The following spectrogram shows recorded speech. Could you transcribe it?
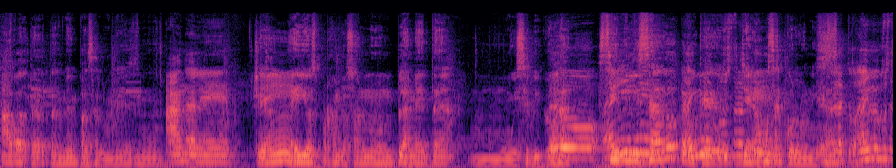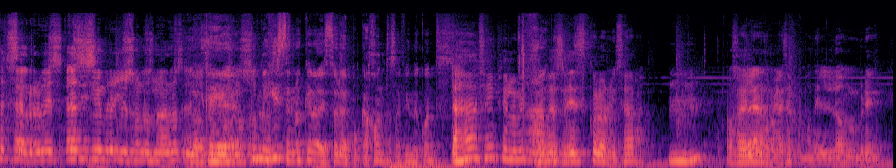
Avatar también pasa lo mismo. Ándale. Sí. Ellos, por ejemplo, son un planeta muy civi- o sea, Pero civilizado, me- pero que llegamos que- a colonizar. Exacto, a mí me gusta que sea al revés. Casi siempre ellos son los malos. Lo que tú me dijiste, ¿no? Que era la historia de Pocahontas, a fin de cuentas. Ajá, sí, sí, lo mismo, Ah, es, pues es colonizar. O sea, es la naturaleza como del hombre.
